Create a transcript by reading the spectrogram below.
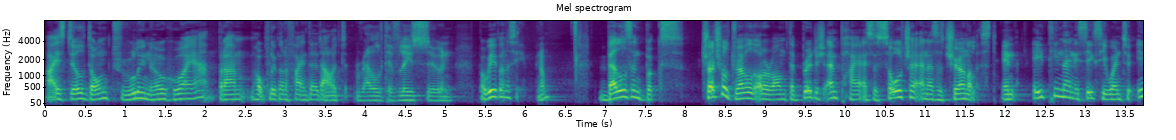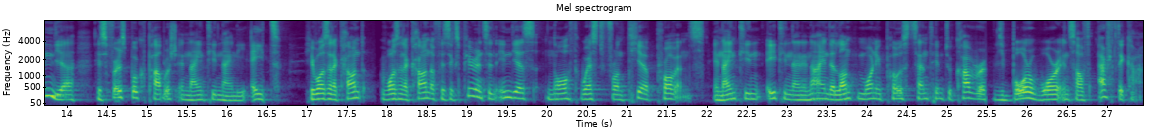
I still don't truly know who I am, but I'm hopefully gonna find that out relatively soon. But we're gonna see, you know? Bells and books. Churchill traveled all around the British Empire as a soldier and as a journalist. In 1896, he went to India, his first book published in 1998. He was an account was an account of his experience in India's northwest frontier province. In 19, 1899, the London Morning Post sent him to cover the Boer War in South Africa,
